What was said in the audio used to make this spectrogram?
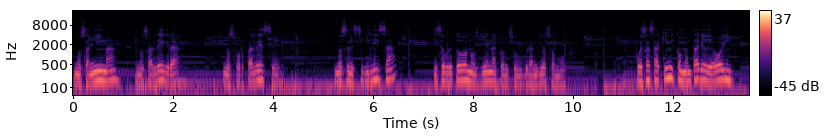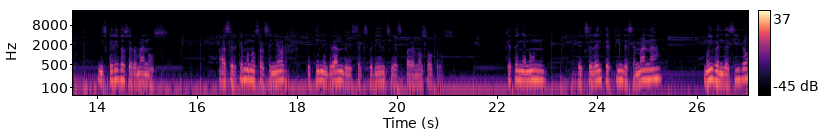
Nos anima, nos alegra, nos fortalece, nos sensibiliza y sobre todo nos llena con su grandioso amor. Pues hasta aquí mi comentario de hoy. Mis queridos hermanos, acerquémonos al Señor que tiene grandes experiencias para nosotros. Que tengan un excelente fin de semana, muy bendecido,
